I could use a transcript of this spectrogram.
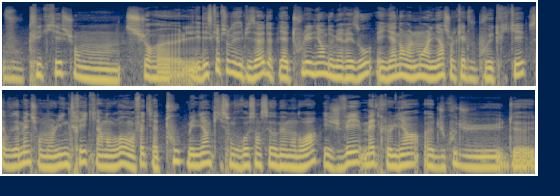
vous cliquiez sur mon sur euh, les descriptions des épisodes. Il y a tous les liens de mes réseaux et il y a normalement un lien sur lequel vous pouvez cliquer. Ça vous amène sur mon Linktree, qui est un endroit où en fait il y a tous mes liens qui sont recensés au même endroit. Et je vais mettre le lien euh, du coup du de,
